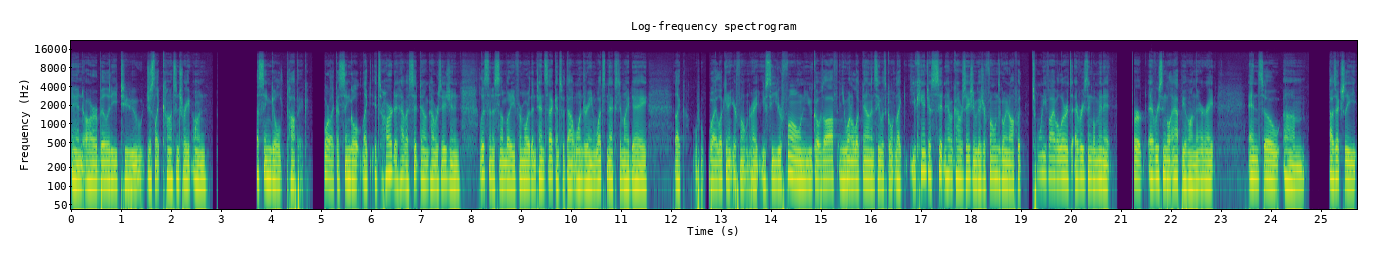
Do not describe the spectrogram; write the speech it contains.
and our ability to just like concentrate on a single topic or like a single like it's hard to have a sit down conversation and listen to somebody for more than 10 seconds without wondering what's next in my day like by looking at your phone right you see your phone you goes off and you want to look down and see what's going like you can't just sit and have a conversation because your phone's going off with 25 alerts every single minute for every single app you have on there, right? And so um, I was actually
